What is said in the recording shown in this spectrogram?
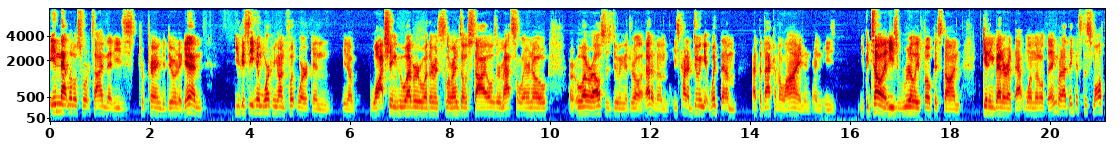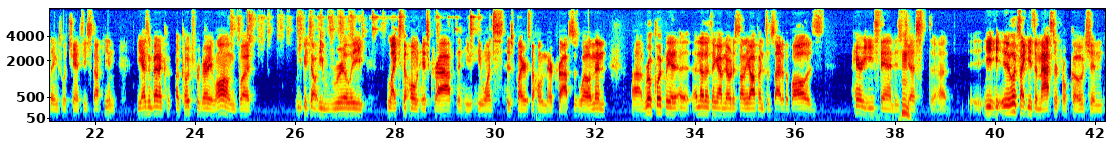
in that little short time that he's preparing to do it again, you can see him working on footwork and, you know, watching whoever, whether it's Lorenzo Styles or Matt Salerno or whoever else is doing the drill ahead of him. He's kind of doing it with them at the back of the line and, and he's you could tell that he's really focused on getting better at that one little thing. But I think it's the small things with Chansi Stuckey, and he hasn't been a, a coach for very long, but you can tell he really likes to hone his craft, and he, he wants his players to hone their crafts as well. And then, uh, real quickly, another thing I've noticed on the offensive side of the ball is Harry Hiestand is hmm. just uh, he, he. It looks like he's a masterful coach, and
